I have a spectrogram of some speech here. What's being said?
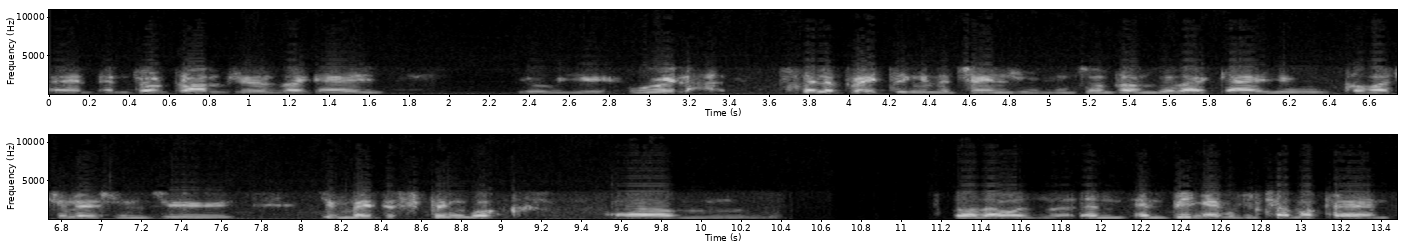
And and John Plum, she was like, "Hey, you you we were celebrating in the change room." And John Plum, be like, "Hey, you congratulations, you you made the Springboks." Um, so that was and and being able to tell my parents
